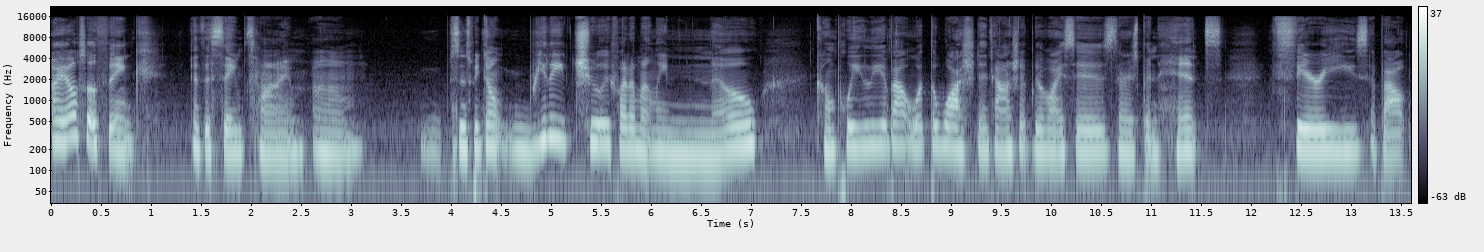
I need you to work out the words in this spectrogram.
I also think at the same time, um, since we don't really truly fundamentally know completely about what the Washington Township device is, there's been hints, theories about,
